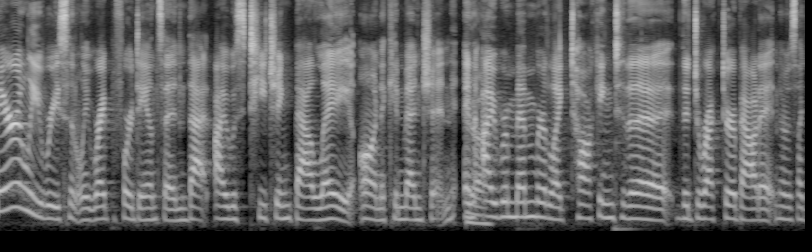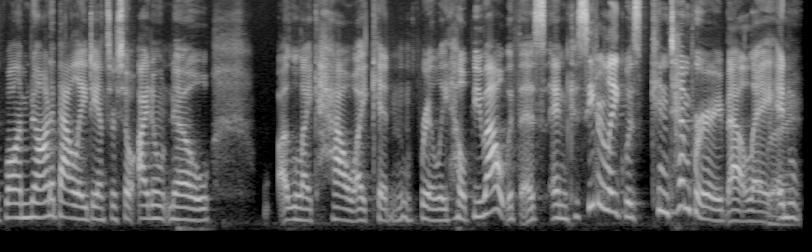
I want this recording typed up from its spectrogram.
fairly recently, right before dancing, that I was teaching ballet on a convention. And Yeah. I remember like talking to the the director about it, and I was like, "Well, I'm not a ballet dancer, so I don't know." uh, Like how I can really help you out with this, and because Cedar Lake was contemporary ballet, and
